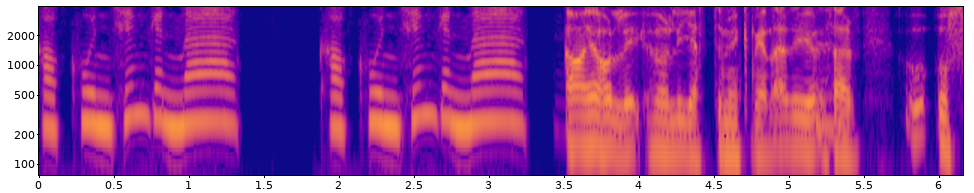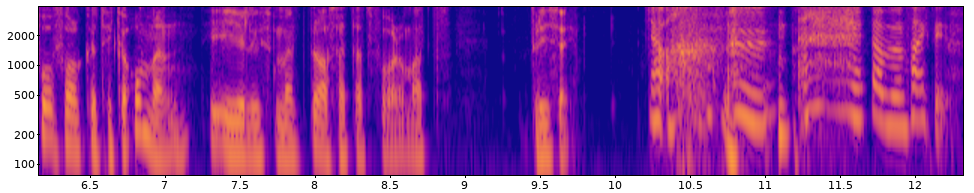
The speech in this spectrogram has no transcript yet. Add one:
ขอบคุณเช่นกันมาก ขอบคุณเช่นกันมาก Ja, jag håller, jag håller jättemycket med där. Det är ju så här, och, och få folk att tycka om en är ju liksom ett bra sätt att få dem att bry sig. Ja. ja men faktiskt.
